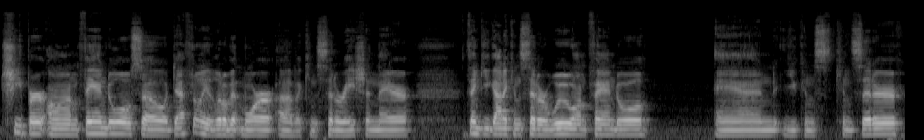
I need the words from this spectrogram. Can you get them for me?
cheaper on FanDuel, so definitely a little bit more of a consideration there. I think you got to consider Woo on FanDuel, and you can consider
